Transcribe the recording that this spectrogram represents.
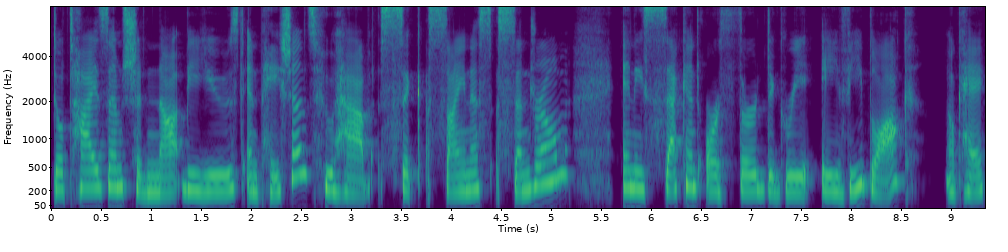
Diltiazem should not be used in patients who have sick sinus syndrome, any second or third degree AV block, Okay.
